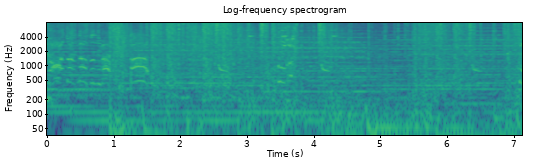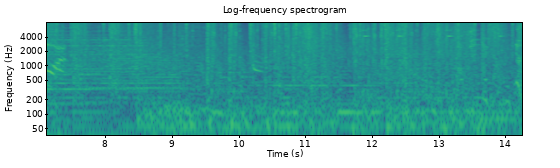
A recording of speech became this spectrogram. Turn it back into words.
打！打！弄死你们！打！梁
